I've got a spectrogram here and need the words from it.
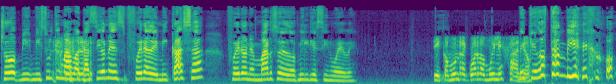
Yo, mis últimas vacaciones fuera de mi casa fueron en marzo de 2019. Sí, como un recuerdo muy lejano. Me quedó tan viejo.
